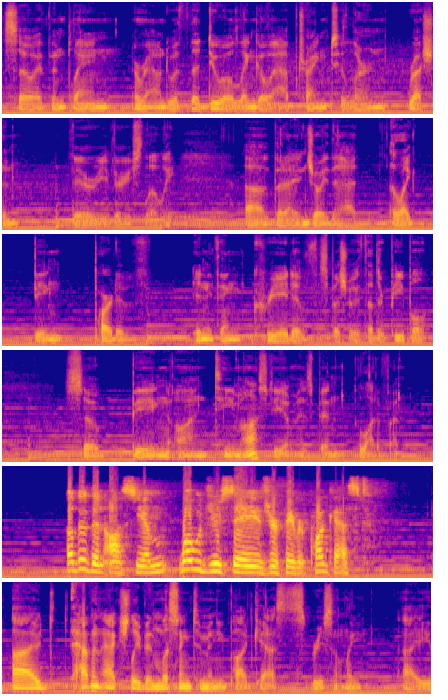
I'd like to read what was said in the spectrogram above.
so I've been playing around with the Duolingo app trying to learn Russian very, very slowly. Uh, but I enjoy that. I like being part of anything creative, especially with other people. So being on Team Ostium has been a lot of fun. Other than Ostium, what would you say is your favorite podcast? I haven't actually been listening to many podcasts recently. I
